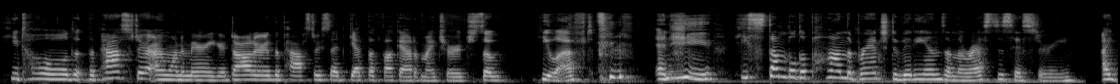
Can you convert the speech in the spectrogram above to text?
he told the pastor, I want to marry your daughter. The pastor said, Get the fuck out of my church. So he left. and he he stumbled upon the Branch Davidians, and the rest is history. I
